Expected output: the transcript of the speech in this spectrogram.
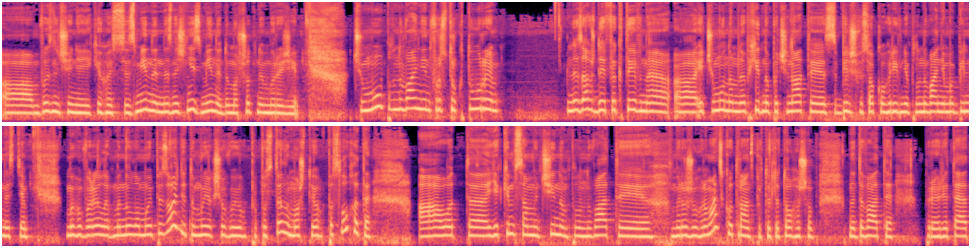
а, визначення якихось зміни, незначні зміни до маршрутної мережі. Чому планування інфраструктури? Не завжди ефективне і чому нам необхідно починати з більш високого рівня планування мобільності. Ми говорили в минулому епізоді, тому якщо ви його пропустили, можете його послухати. А от е, яким саме чином планувати мережу громадського транспорту для того, щоб надавати пріоритет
